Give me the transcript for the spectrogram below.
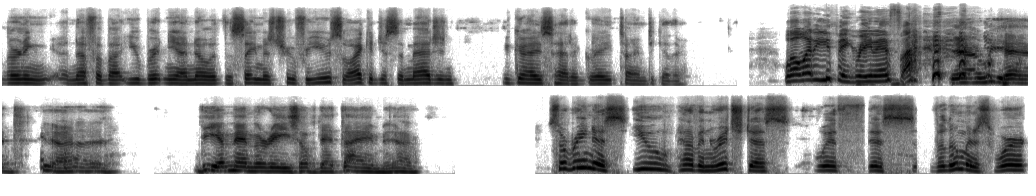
learning enough about you, Brittany, I know the same is true for you. So I could just imagine you guys had a great time together. Well, what do you think, Rinus? yeah, we had yeah, dear memories of that time. Yeah. So, Rinus, you have enriched us with this voluminous work.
